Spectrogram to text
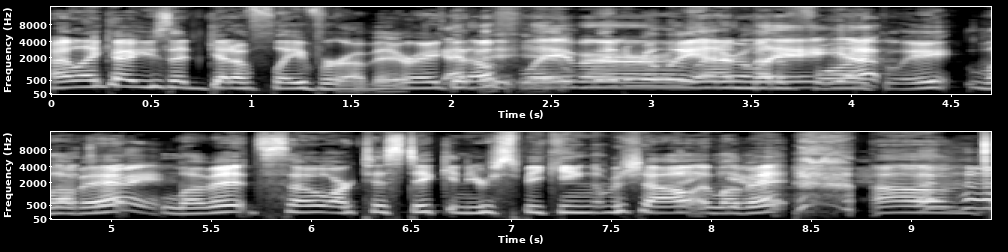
I like how you said get a flavor of it, right? Get a the- flavor, literally, and literally, yep. metaphorically. Love That's it, right. love it. So artistic in your speaking, Michelle. I love you. it. Um,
